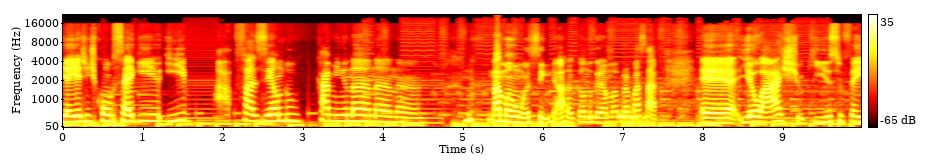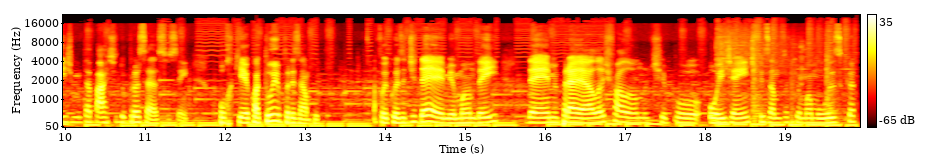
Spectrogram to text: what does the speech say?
E aí a gente consegue ir fazendo caminho na, na, na, na mão, assim, arrancando grama para passar. É, e eu acho que isso fez muita parte do processo, assim. Porque com a Tui, por exemplo, foi coisa de DM. Eu mandei DM para elas falando, tipo, oi, gente, fizemos aqui uma música.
